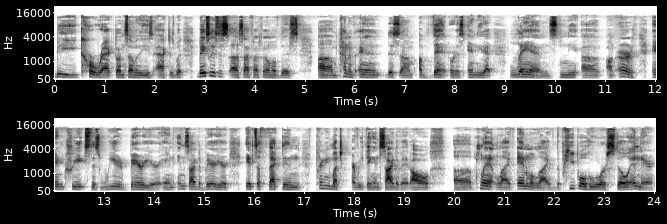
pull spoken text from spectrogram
be correct on some of these actors. But basically, it's this uh, sci-fi film of this um, kind of and this um, event or this entity that lands near, uh, on Earth and creates this weird barrier. And inside the barrier, it's affecting pretty much everything inside of it. All uh, plant life, animal life, the people who are still in there.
